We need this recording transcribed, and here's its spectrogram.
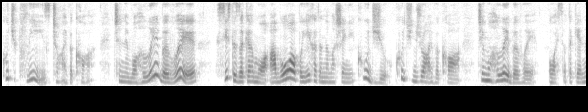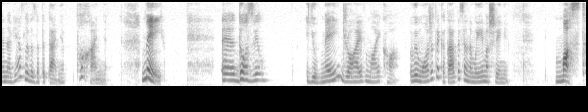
Could you please drive a car? Чи не могли би ви сісти за кермо або поїхати на машині? Could you? Could you drive a car? Чи могли би ви? Ось отаке ненав'язливе запитання, прохання. May. Е, дозвіл. You may drive my car. Ви можете кататися на моїй машині. Must.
